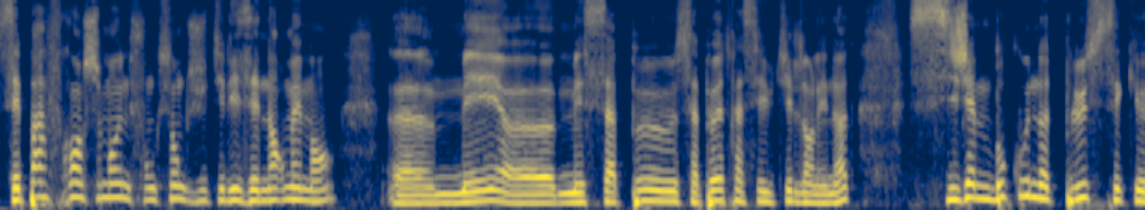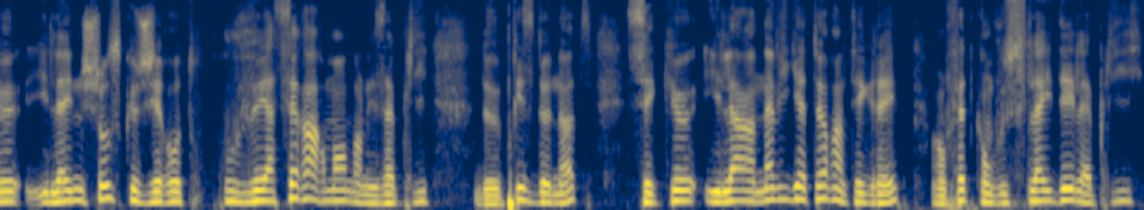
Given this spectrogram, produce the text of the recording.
C'est pas franchement une fonction que j'utilise énormément, euh, mais euh, mais ça peut ça peut être assez utile dans les notes. Si j'aime beaucoup Note Plus, c'est que il a une chose que j'ai retrouvé assez rarement dans les applis de prise de notes, c'est que il a un navigateur intégré. En fait, quand vous slidez l'appli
